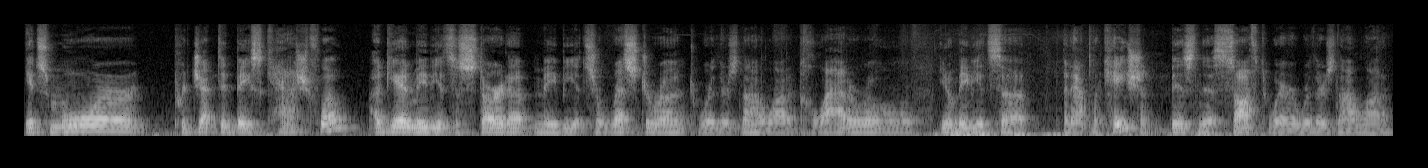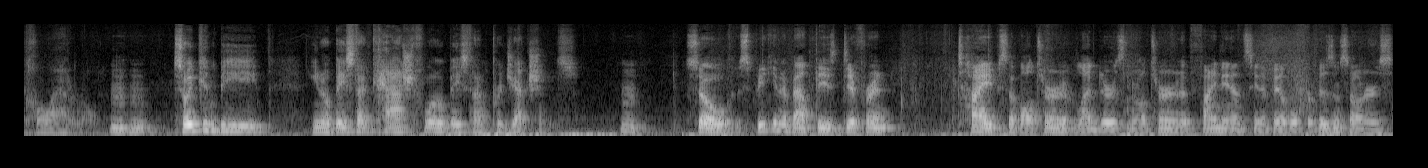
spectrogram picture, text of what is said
It's more projected based cash flow. Again, maybe it's a startup, maybe it's a restaurant where there's not a lot of collateral. You know, maybe it's a an application, business software where there's not a lot of collateral. Mm-hmm. So it can be, you know, based on cash flow, based on projections. Hmm. So speaking about these different types of alternative lenders and alternative financing available for business owners,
